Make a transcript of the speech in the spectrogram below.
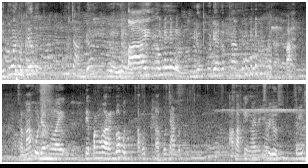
Betulan kamu kira kamu bercanda. iya. Tai kamu. Hidupku dianggap canda. ah sama aku udah mulai tiap pengeluaran gua aku aku aku catet saking anehnya Serius? serius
